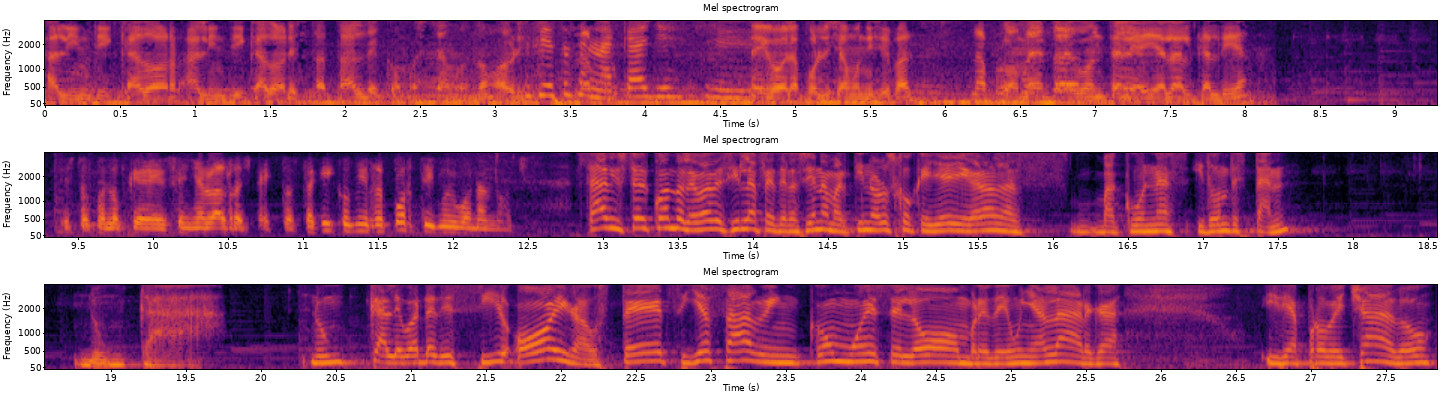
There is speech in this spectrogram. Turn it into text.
al indicador al indicador estatal de cómo estemos, ¿no? Fiestas en la calle. Eh. Digo, la policía municipal. La pregúntenle ahí a la alcaldía. Esto fue lo que señaló al respecto. Hasta aquí con mi reporte y muy buenas noches. ¿Sabe usted cuándo le va a decir la federación a Martín Orozco que ya llegaron las vacunas y dónde están? Nunca. Nunca le van a decir, oiga usted, si ya saben cómo es el hombre de uña larga y de aprovechado,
